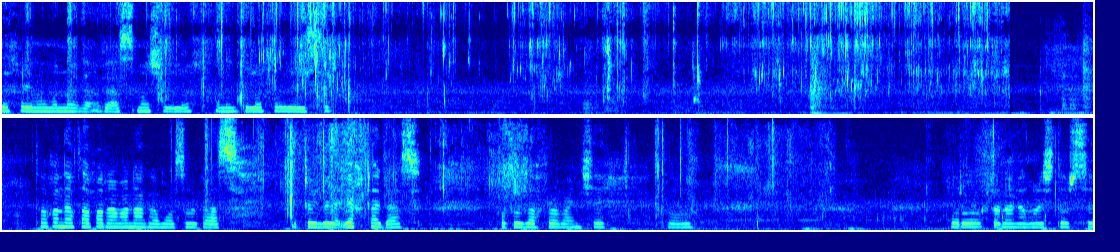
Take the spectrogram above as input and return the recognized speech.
দেখাই আমার নাগা গাছ মাসাল্লাহ অনেকগুলো হয়ে গেছে। পর আমার নাগা মরচুর গাছ, এটা হইলে একটা গাছ কত জাফরা বানছে, তো বড় একটা নাগা মরিচ ধরছে।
